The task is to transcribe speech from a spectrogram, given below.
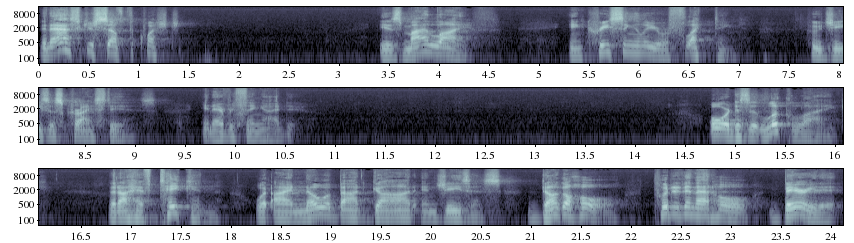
then ask yourself the question is my life increasingly reflecting who Jesus Christ is in everything I do? Or does it look like that I have taken what I know about God and Jesus, dug a hole, put it in that hole, buried it,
